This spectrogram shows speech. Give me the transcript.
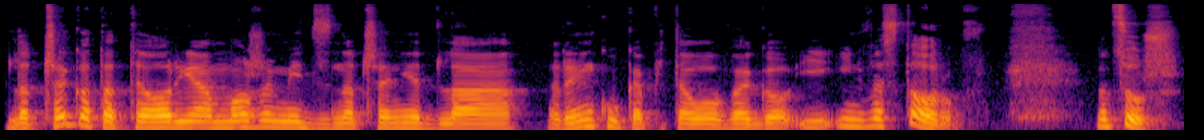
dlaczego ta teoria może mieć znaczenie dla rynku kapitałowego i inwestorów. No cóż,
